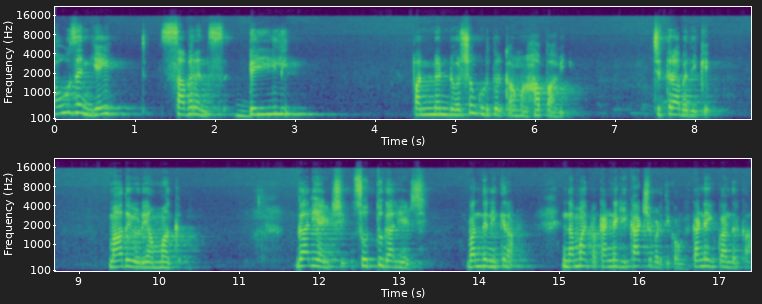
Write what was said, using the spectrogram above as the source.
தௌசண்ட் எயிட் சவரன்ஸ் டெய்லி பன்னெண்டு வருஷம் கொடுத்துருக்கான் மகாபாவி சித்ராபதிக்கு மாதவியுடைய அம்மாவுக்கு காலி ஆயிடுச்சு சொத்து காலி ஆயிடுச்சு. வந்து நிற்கிறான் இந்த அம்மா இப்போ கண்ணகி காட்சிப்படுத்திக்கோங்க. கண்ணகி உட்காந்துருக்கா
